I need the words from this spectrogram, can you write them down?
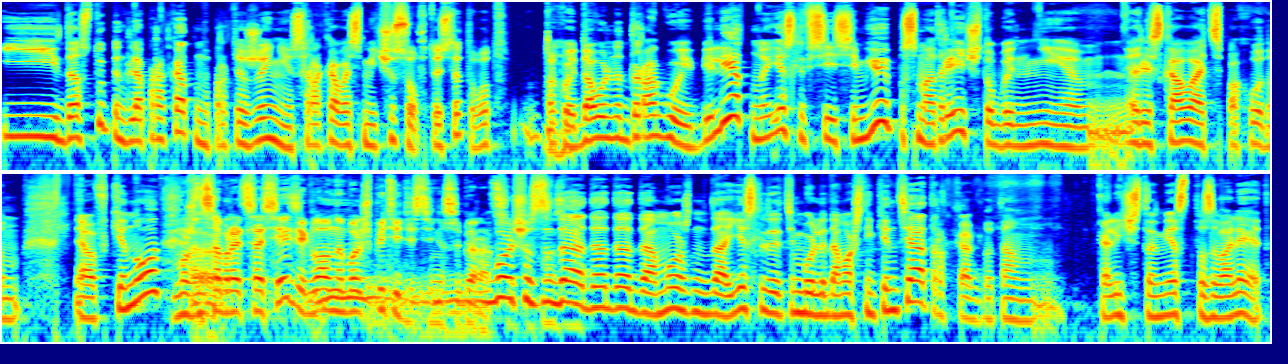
и доступен для проката на протяжении 48 часов. То есть это вот такой довольно дорогой билет, но если всей семьей посмотреть, чтобы не рисковать с походом э, в кино. Можно э, собрать соседей, главное больше 50 не собираться. Больше, да, да, да, да, можно, да, если тем более домашний кинотеатр, как бы там количество мест позволяет,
